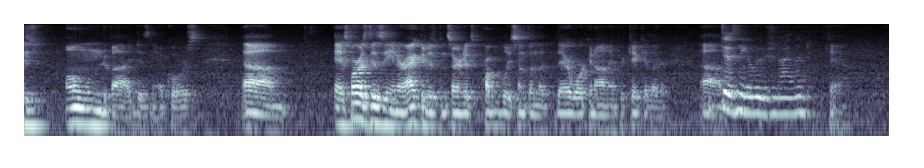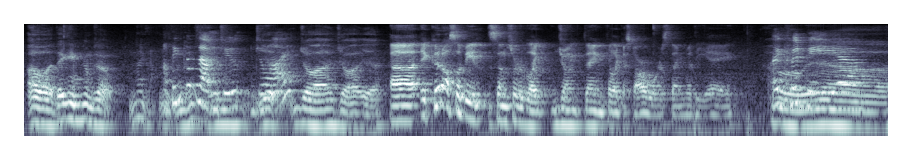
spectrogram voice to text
is owned by Disney, of course. Um, as far as Disney Interactive is concerned, it's probably something that they're working on in particular. Um, Disney Illusion Island. yeah, Oh, uh, that game comes out. I think it comes out in Ju- July? Yeah, July, July, yeah. uh, it could also be some sort of like joint thing for like a Star Wars thing with EA. It could be, yeah.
